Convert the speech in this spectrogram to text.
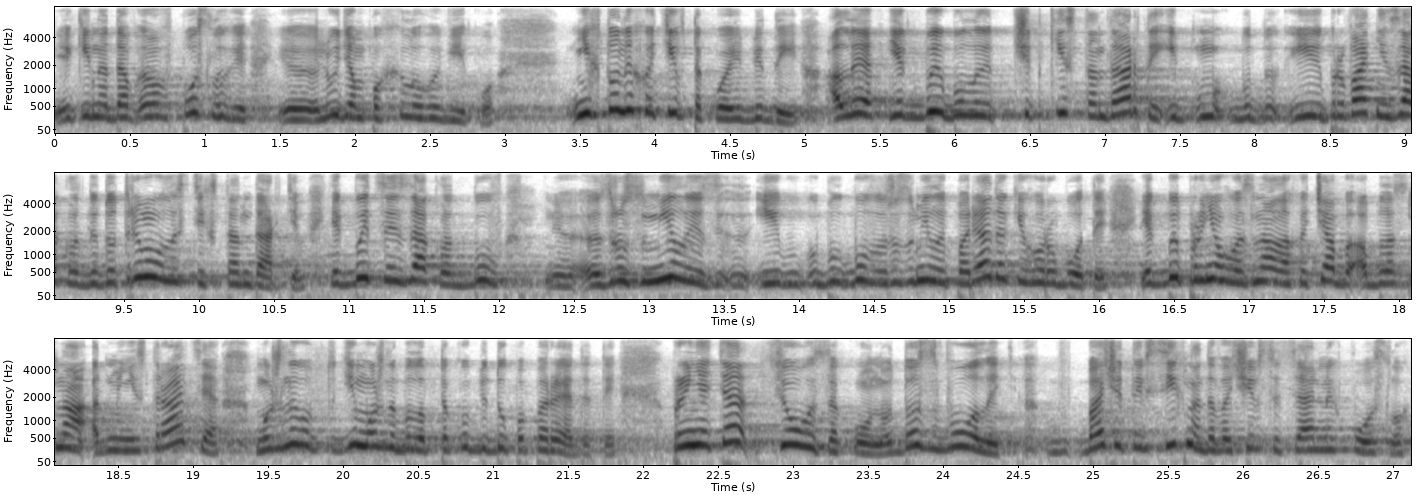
який надавав послуги е, людям похилого віку. Ніхто не хотів такої біди, але якби були чіткі стандарти і, і приватні заклади дотримувалися цих стандартів, якби цей заклад був е, зрозумілий і був зрозумілий порядок його роботи, якби про нього знала хоча б обласна адміністрація, можливо, б тоді можна було б таку біду попередити. Прийняття цього закону дозволить бачити всіх надавачів соціальних послуг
